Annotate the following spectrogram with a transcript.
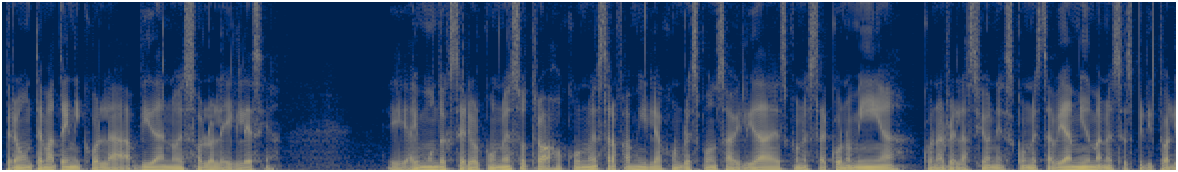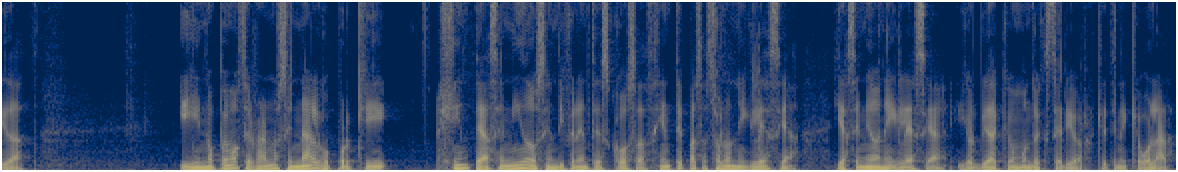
pero un tema técnico, la vida no es solo la iglesia. Eh, hay un mundo exterior con nuestro trabajo, con nuestra familia, con responsabilidades, con nuestra economía, con las relaciones, con nuestra vida misma, nuestra espiritualidad. Y no podemos cerrarnos en algo porque gente hace nidos en diferentes cosas. Gente pasa solo en la iglesia y hace nido en la iglesia y olvida que hay un mundo exterior que tiene que volar.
